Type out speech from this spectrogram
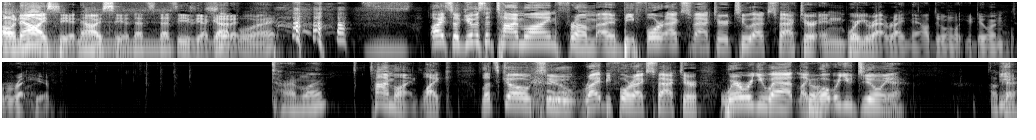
Oh, now I see it. Now I see it. That's that's easy. I got it. Simple, right? All right, so give us a timeline from uh, before X Factor to X Factor and where you're at right now, doing what you're doing right here. Timeline. Timeline, like let's go to right before X Factor. Where were you at? Like, Cool. what were you doing? Yeah. Okay. Yeah.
